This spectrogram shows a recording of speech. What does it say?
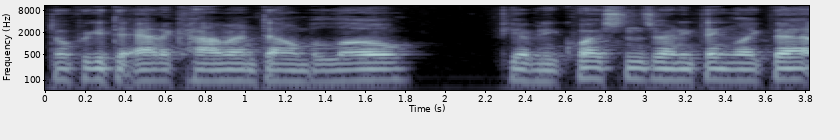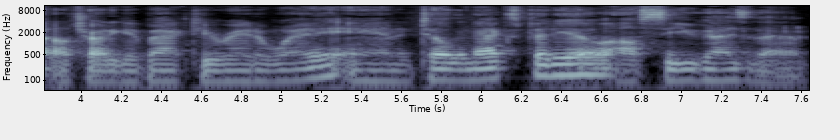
Don't forget to add a comment down below. If you have any questions or anything like that, I'll try to get back to you right away. And until the next video, I'll see you guys then.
